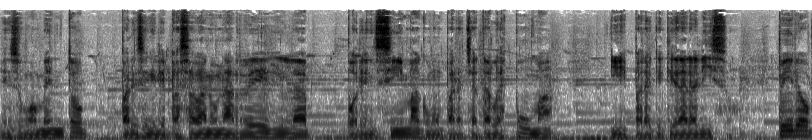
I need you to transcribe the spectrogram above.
en su momento parece que le pasaban una regla por encima como para achatar la espuma y para que quedara liso. Pero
